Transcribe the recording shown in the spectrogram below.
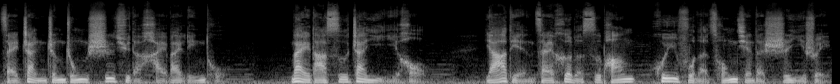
在战争中失去的海外领土。奈达斯战役以后，雅典在赫勒斯滂恢复了从前的十亿税。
